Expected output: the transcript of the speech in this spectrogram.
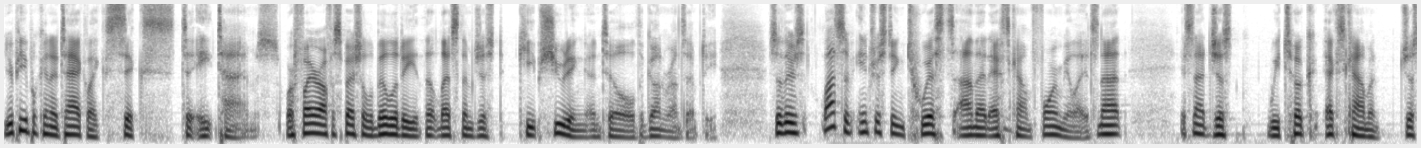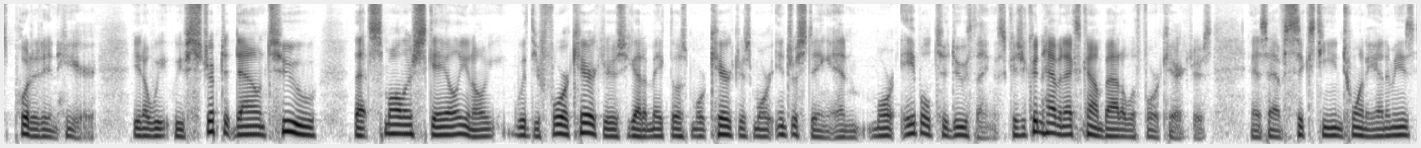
your people can attack like six to eight times or fire off a special ability that lets them just keep shooting until the gun runs empty. So there's lots of interesting twists on that XCOM formula. It's not it's not just we took XCOM and just put it in here. You know, we, we've stripped it down to that smaller scale. You know, with your four characters, you got to make those more characters more interesting and more able to do things. Because you couldn't have an XCOM battle with four characters and just have 16, 20 enemies.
